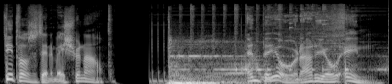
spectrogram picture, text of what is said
Dit was het NWS Journaal. NPO Radio 1.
